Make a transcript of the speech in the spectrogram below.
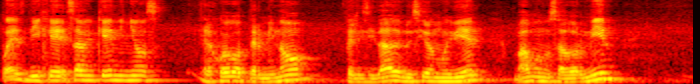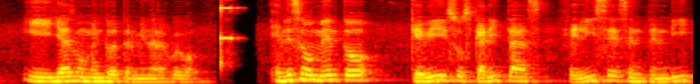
pues dije, ¿saben qué niños? El juego terminó, felicidades, lo hicieron muy bien, vámonos a dormir y ya es momento de terminar el juego. En ese momento que vi sus caritas felices, entendí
